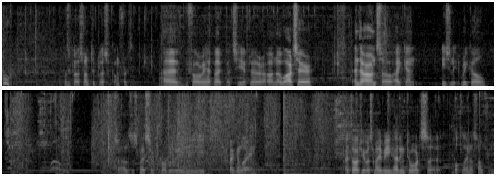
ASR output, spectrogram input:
Whew. A close one, too close for comfort. Uh, before we head back, let's see if there are no wards here. And there aren't, so I can easily recall. Sylas is missing probably Dragon Lane. I thought he was maybe heading towards uh, bot lane or something.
